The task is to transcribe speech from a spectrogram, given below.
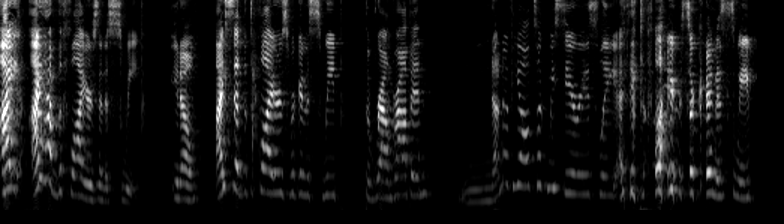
I I have the Flyers in a sweep. You know, I said that the Flyers were going to sweep the round robin. None of y'all took me seriously. I think the Flyers are going to sweep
